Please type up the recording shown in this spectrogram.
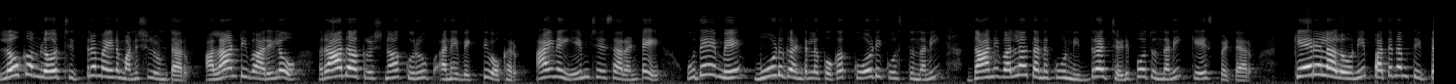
లోకంలో చిత్రమైన మనుషులు ఉంటారు అలాంటి వారిలో రాధాకృష్ణ కురూప్ అనే వ్యక్తి ఒకరు. ఆయన ఏం చేశారంటే ఉదయమే మూడు గంటలకు ఒక కోడి కూస్తుందని దానివల్ల తనకు నిద్ర చెడిపోతుందని కేసు పెట్టారు. కేరళలోని పతనంతిట్ట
